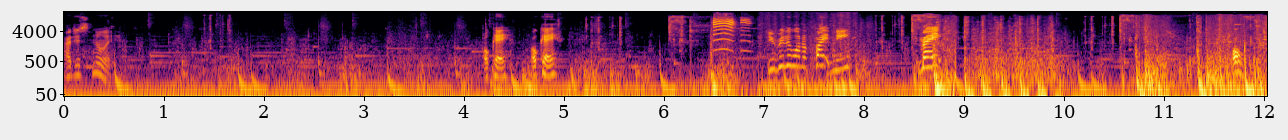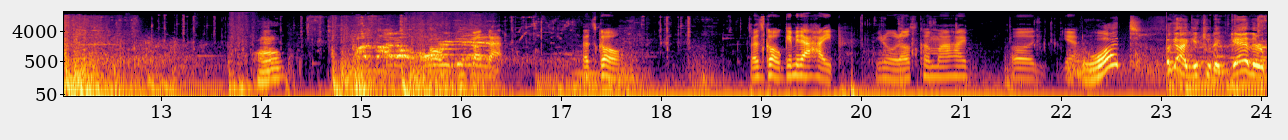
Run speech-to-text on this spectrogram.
I just knew it. Okay, okay. Do you really want to fight me? Mate! Oh. Huh? Oh, you felt that. Let's go. Let's go. Give me that hype. You know what else come my hype? Uh, yeah. What? We gotta get you together.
